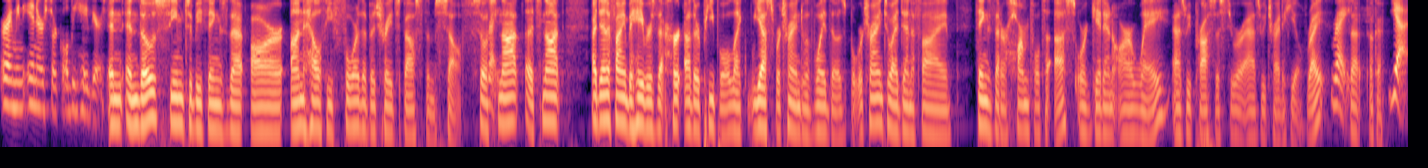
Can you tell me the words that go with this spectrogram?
Or I mean, inner circle behaviors. And and those seem to be things that are unhealthy for the betrayed spouse themselves. So it's Right. not it's not identifying behaviors that hurt other people. Like yes, we're trying to avoid those, but we're trying to identify things that are harmful to us or get in our way as we process through or as we try to heal, right? Right. Is that okay? Yeah.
